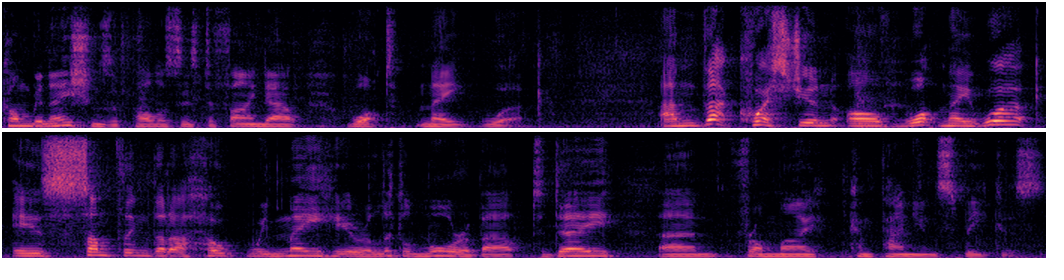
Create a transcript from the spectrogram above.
combinations of policies to find out what may work. And that question of what may work is something that I hope we may hear a little more about today um, from my companion speakers.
